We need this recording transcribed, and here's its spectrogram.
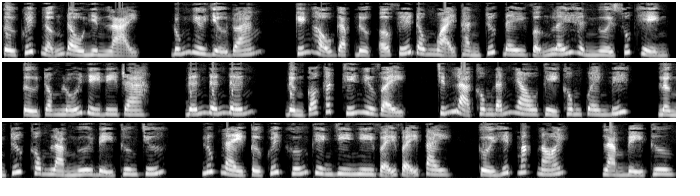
Từ khuyết ngẩng đầu nhìn lại, đúng như dự đoán, kiến hậu gặp được ở phía đông ngoại thành trước đây vẫn lấy hình người xuất hiện, từ trong lối đi đi ra. Đến đến đến, đừng có khách khí như vậy, chính là không đánh nhau thì không quen biết, lần trước không làm ngươi bị thương chứ. Lúc này từ khuyết hướng Thiên Di Nhi vẫy vẫy tay, cười hiếp mắt nói, làm bị thương.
